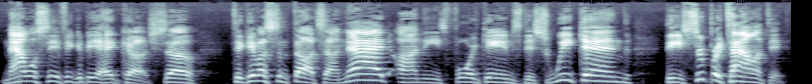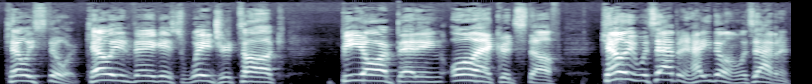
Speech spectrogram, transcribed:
Now we'll see if he could be a head coach. So, to give us some thoughts on that, on these four games this weekend, the super talented Kelly Stewart, Kelly in Vegas, Wager Talk, BR betting, all that good stuff. Kelly, what's happening? How you doing? What's happening?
